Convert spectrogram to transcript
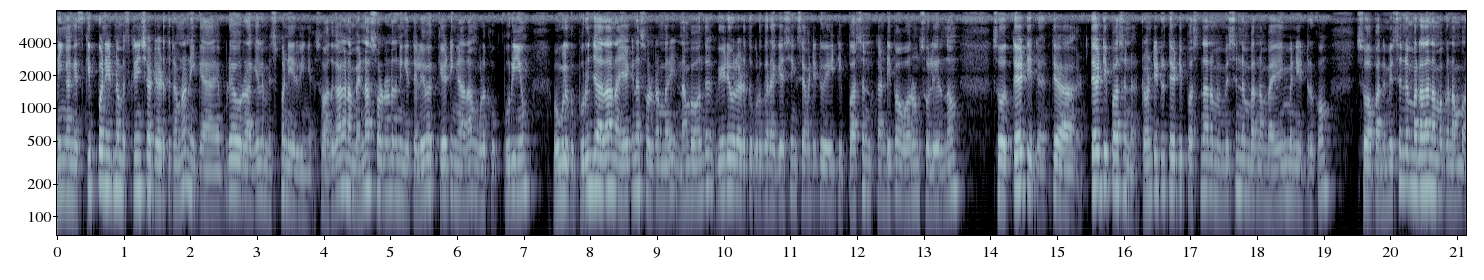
நீங்கள் அங்கே ஸ்கிப் பண்ணிவிட்டு நம்ம ஸ்க்ரீன்ஷாட் எடுத்துட்டோம்னா நீங்கள் எப்படியோ ஒரு வகையில் மிஸ் பண்ணிடுவீங்க ஸோ அதுக்காக நம்ம என்ன சொல்கிறோன்றது நீங்கள் தெளிவாக கேட்டிங்கன்னா தான் உங்களுக்கு புரியும். உங்களுக்கு புரிஞ்சால் தான் நான் ஏற்கனவே சொல்கிற மாதிரி நம்ம வந்து வீடியோவில் எடுத்து கொடுக்குற guessing seventy to eighty percent கண்டிப்பாக வரும்னு சொல்லியிருந்தோம். So thirty thirty percent twenty to thirty percent தான் நம்ம மிஷின் நம்பர் நம்ம எய்ம் பண்ணிகிட்ருக்கோம் ஸோ அப்போ அந்த மிஷின் நம்பரில் தான் நமக்கு நம்ம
